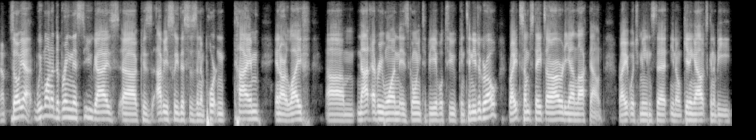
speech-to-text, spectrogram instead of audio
Yep. So yeah, we wanted to bring this to you guys because obviously this is an important time in our life. Um, not everyone is going to be able to continue to grow, right? Some states are already on lockdown, right? Which means that you know getting out is going to be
